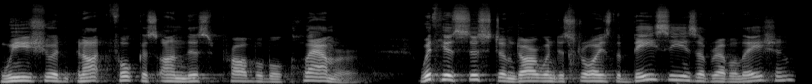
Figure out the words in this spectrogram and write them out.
we should not focus on this probable clamor. With his system, Darwin destroys the bases of revelation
